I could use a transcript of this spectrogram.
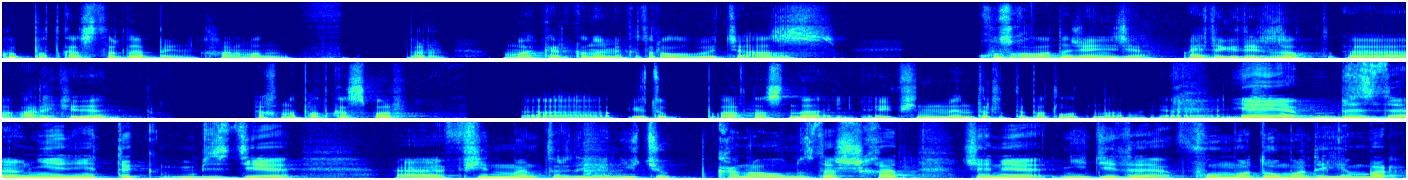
көп подкасттарда мен қарамадым бір макроэкономика туралы өте аз қозғалады және де айта кетер зат ыыы арекеде жақында подкаст бар. Ыыы ютуб арнасында фин ментор деп аталатын ба? Иә иә біз ә, не неттік бізде ә, финментор деген YouTube каналымызда шығады және неде де фома дома деген бар.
